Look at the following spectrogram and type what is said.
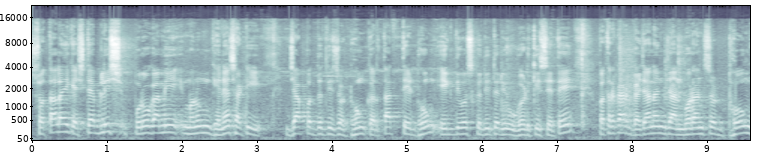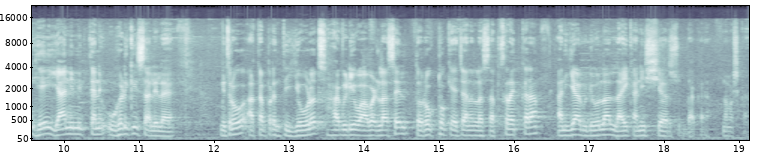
स्वतःला एक एस्टॅब्लिश पुरोगामी म्हणून घेण्यासाठी ज्या पद्धतीचं ढोंग करतात ते ढोंग एक दिवस कधीतरी उघडकीस येते. पत्रकार गजानन जानभोरांचं ढोंग हे या निमित्ताने उघडकीस आलेलं आहे. मित्रो आतापर्यंत एवढंच हा व्हिडिओ आवडला असेल तर रोकठोक या चॅनलला सबस्क्राईब करा आणि या व्हिडिओला लाईक आणि शेअरसुद्धा करा. नमस्कार.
